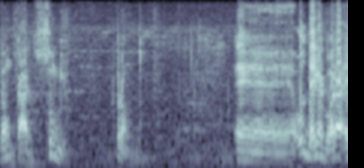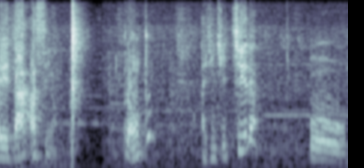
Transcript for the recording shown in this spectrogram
é um cara sumiu. Pronto. É, o deck agora ele tá assim, ó. Pronto. A gente tira o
